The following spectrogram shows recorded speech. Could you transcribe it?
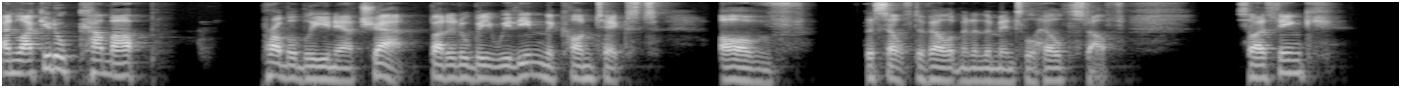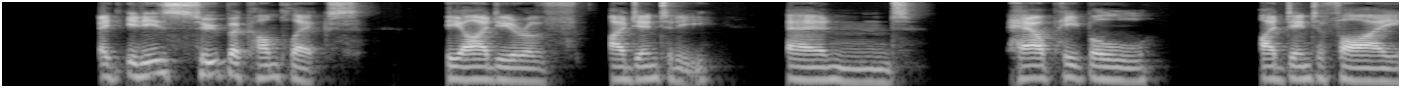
and like it'll come up probably in our chat, but it'll be within the context of the self development and the mental health stuff. So I think it, it is super complex the idea of identity and how people identify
